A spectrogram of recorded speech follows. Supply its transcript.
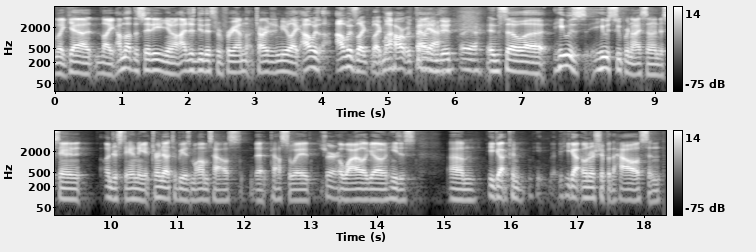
I'm like, yeah, like I'm not the city. You know, I just do this for free. I'm not charging you. Like I was, I was like, like my heart was pounding, yeah. dude. Oh, yeah. And so uh, he was he was super nice and understanding. Understanding it turned out to be his mom's house that passed away Sure. a while ago, and he just um, he got con- he, got ownership of the house, and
